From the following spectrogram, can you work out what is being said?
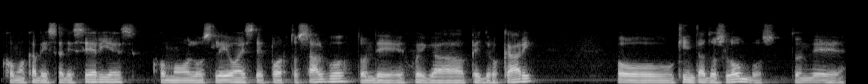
como cabeza de series, como los Leones de Porto Salvo, donde juega Pedro Cari, o Quinta dos Lombos, donde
